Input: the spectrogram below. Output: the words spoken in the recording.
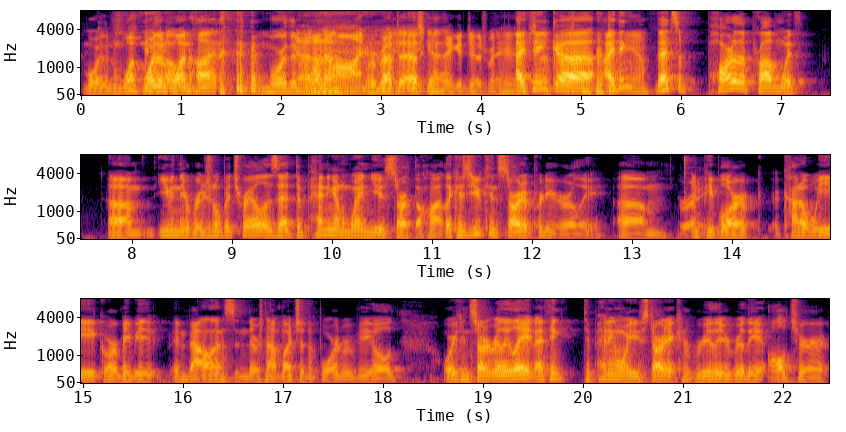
more than one more than know. one haunt. more than I don't one know. haunt. We're about to ask you to make a judgment here. I so. think uh, I think Yeah. that's a part of the problem with um, even the original betrayal is that depending on when you start the haunt, like because you can start it pretty early, um, and people are kind of weak or maybe imbalanced, and there's not much of the board revealed, or you can start it really late. And I think depending on where you start, it can really really alter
